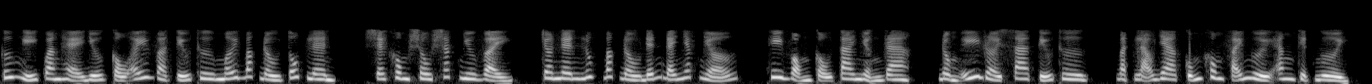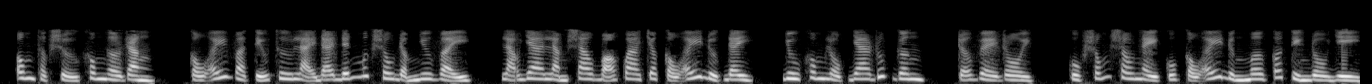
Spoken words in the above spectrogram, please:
cứ nghĩ quan hệ giữa cậu ấy và tiểu thư mới bắt đầu tốt lên, sẽ không sâu sắc như vậy, cho nên lúc bắt đầu đến đã nhắc nhở, hy vọng cậu ta nhận ra, đồng ý rời xa tiểu thư, bạch lão gia cũng không phải người ăn thịt người, ông thật sự không ngờ rằng, cậu ấy và tiểu thư lại đã đến mức sâu đậm như vậy, lão gia làm sao bỏ qua cho cậu ấy được đây, dù không lột da rút gân, trở về rồi, cuộc sống sau này của cậu ấy đừng mơ có tiền đồ gì,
